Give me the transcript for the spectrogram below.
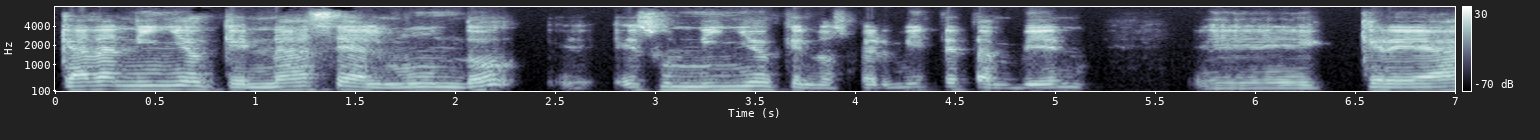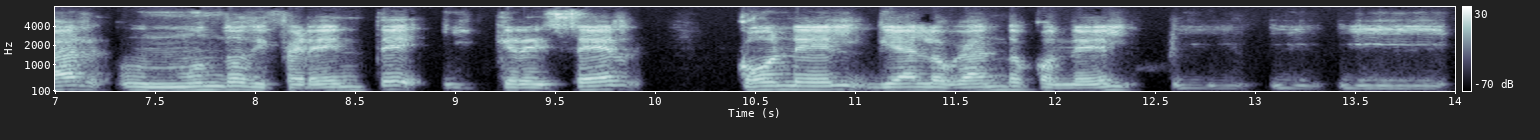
cada niño que nace al mundo eh, es un niño que nos permite también eh, crear un mundo diferente y crecer con él, dialogando con él y,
